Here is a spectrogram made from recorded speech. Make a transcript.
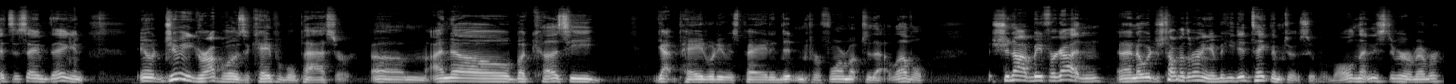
it's the same thing. And you know, Jimmy Garoppolo is a capable passer. Um, I know because he got paid what he was paid and didn't perform up to that level. It should not be forgotten. And I know we're just talking about the running game, but he did take them to a Super Bowl, and that needs to be remembered.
